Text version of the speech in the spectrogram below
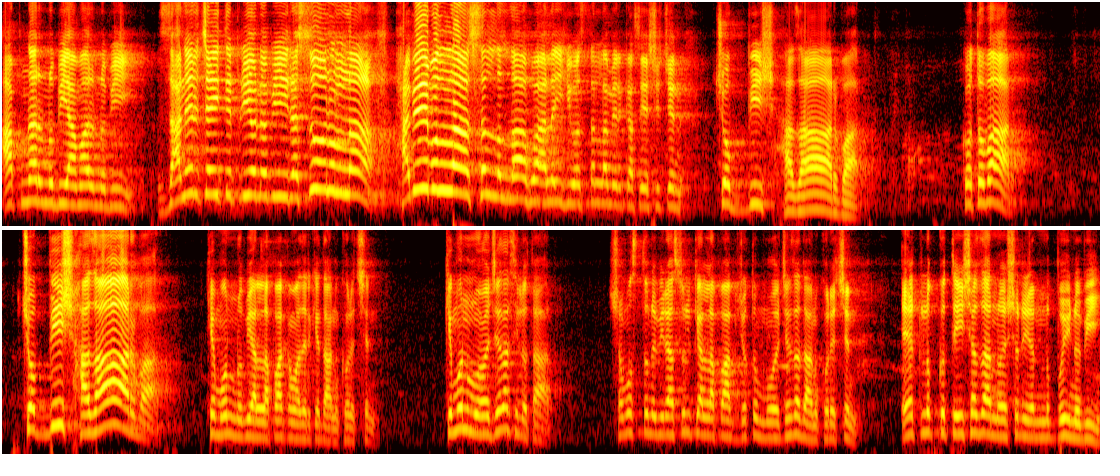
আপনার নবী, আমার নবী, জানের চাইতে প্রিয় নবী রসুল্লাহ হাবিবুল্লাহ সাল্লাহ আলহি ওয়াসাল্লামের কাছে এসেছেন চব্বিশ হাজার বার। কতবার? চব্বিশ হাজার বার। কেমন নবী আল্লাহ পাক আমাদেরকে দান করেছেন। কেমন মর্যাদা ছিল তার। সমস্ত নবী রাসুলকে আল্লাহ পাক যত মর্যাদা দান করেছেন, এক লক্ষ তেইশ হাজার নয়শো নিরানব্বই নবী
